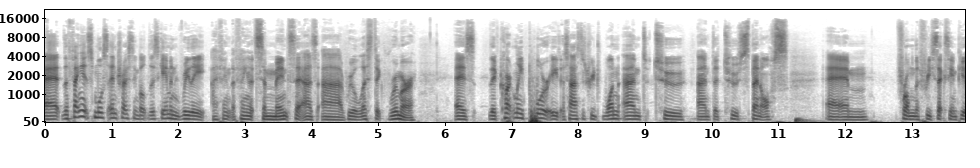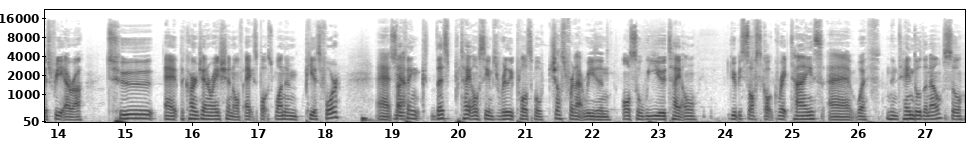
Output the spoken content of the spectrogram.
Uh, the thing that's most interesting about this game, and really, I think the thing that cements it as a realistic rumor, is they've currently ported Assassin's Creed 1 and 2 and the two spin offs um, from the 360 and PS3 era to uh, the current generation of Xbox One and PS4. Uh, so I think this title seems really plausible just for that reason. Also, Wii U title. Ubisoft's got great ties uh, with Nintendo the now, so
